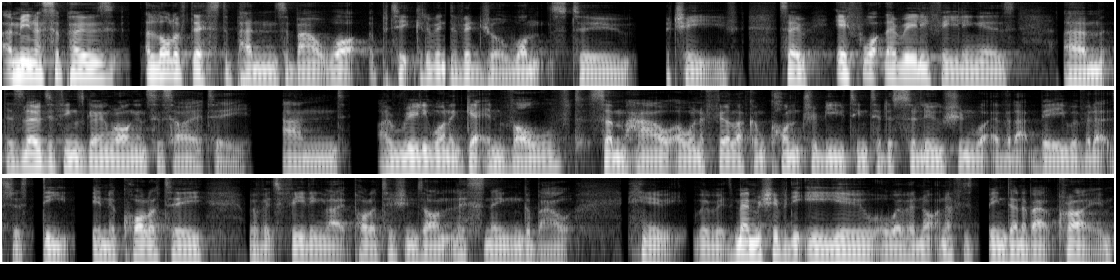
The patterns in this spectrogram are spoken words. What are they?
I mean, I suppose a lot of this depends about what a particular individual wants to achieve. So if what they're really feeling is um, there's loads of things going wrong in society and I really want to get involved somehow. I want to feel like I'm contributing to the solution, whatever that be, whether that's just deep inequality, whether it's feeling like politicians aren't listening about, you know, whether it's membership of the EU or whether not enough is being done about crime,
